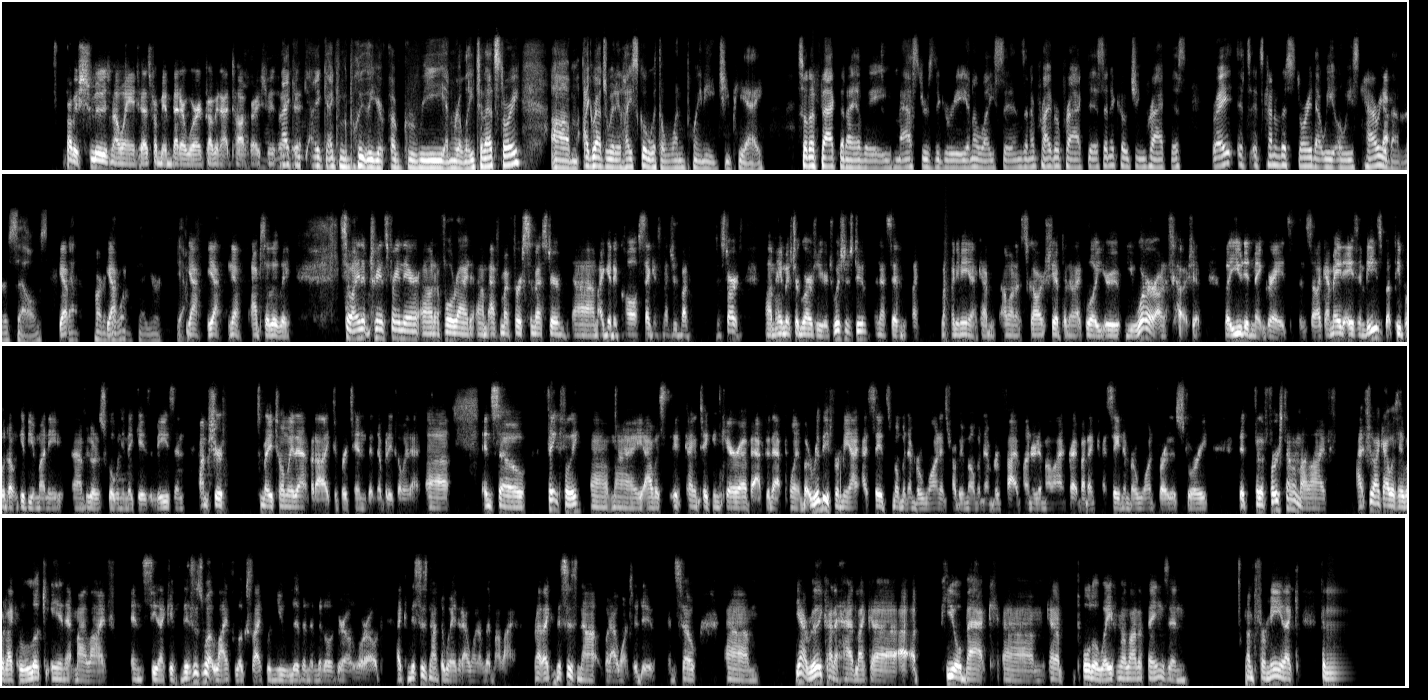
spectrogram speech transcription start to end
probably schmooze my way into it. That's probably a better word. Probably not talk very schmooze. I can, I, I, can completely agree and relate to that story. Um, I graduated high school with a 1.8 GPA. So the fact that I have a master's degree and a license and a private practice and a coaching practice, right? It's it's kind of the story that we always carry about ourselves. Yeah. Part of yep. the work that you're. Yeah. Yeah. Yeah. Yeah. Absolutely. So I end up transferring there on a full ride. Um, after my first semester, um, I get a call. Second semester about to start. Um, hey, Mr. Garza, your tuition's due. And I said, like, what do you mean? Like, I'm, I'm on a scholarship. And they're like, well, you you were on a scholarship, but you didn't make grades. And so like I made A's and B's, but people don't give you money uh, to go to school when you make A's and B's. And I'm sure somebody told me that, but I like to pretend that nobody told me that. Uh, and so thankfully, uh, my I was kind of taken care of after that point. But really, for me, I, I, say it's moment number one. It's probably moment number 500 in my life, right? But I, I say number one for this story that for the first time in my life, I feel like I was able to like look in at my life and see like if this is what life looks like when you live in the middle of your own world, like this is not the way that I want to live my life, right? Like this is not what I want to do. And so, um, yeah, really kind of had like a, a peel back, um, kind of pulled away from a lot of things and um, for me, like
